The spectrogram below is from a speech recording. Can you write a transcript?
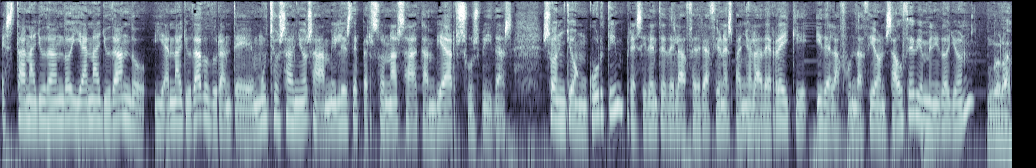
están ayudando y han ayudando y han ayudado durante muchos años a miles de personas a cambiar sus vidas. Son John Curtin, presidente de la Federación Española de Reiki y de la Fundación Sauce. Bienvenido, John. Hola.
